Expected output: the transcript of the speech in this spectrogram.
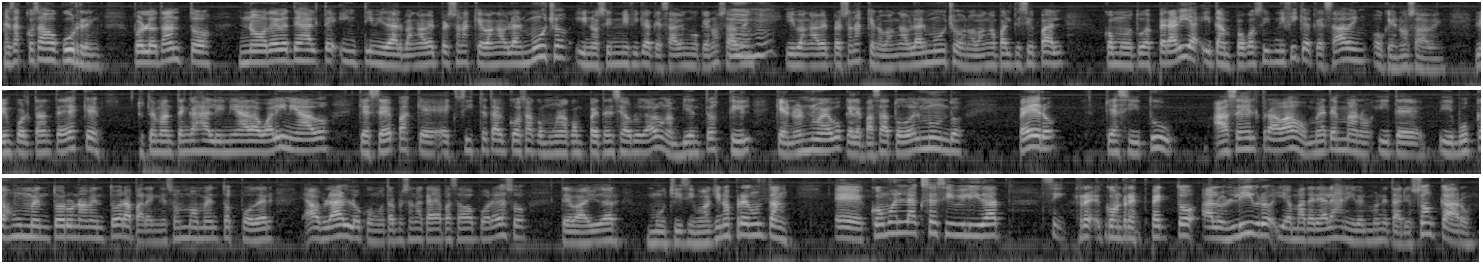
esas cosas ocurren. Por lo tanto, no debes dejarte intimidar. Van a haber personas que van a hablar mucho y no significa que saben o que no saben. Y van a haber personas que no van a hablar mucho o no van a participar como tú esperarías. Y tampoco significa que saben o que no saben. Lo importante es que tú te mantengas alineada o alineado, que sepas que existe tal cosa como una competencia brutal, un ambiente hostil, que no es nuevo, que le pasa a todo el mundo, pero que si tú haces el trabajo, metes mano y te y buscas un mentor o una mentora para en esos momentos poder hablarlo con otra persona que haya pasado por eso, te va a ayudar muchísimo. Aquí nos preguntan eh, cómo es la accesibilidad con respecto a los libros y a materiales a nivel monetario. ¿Son caros?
